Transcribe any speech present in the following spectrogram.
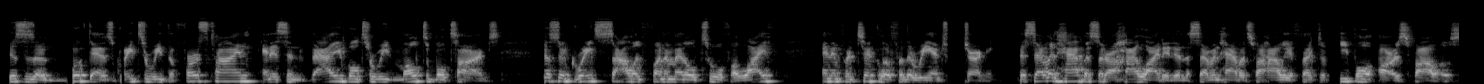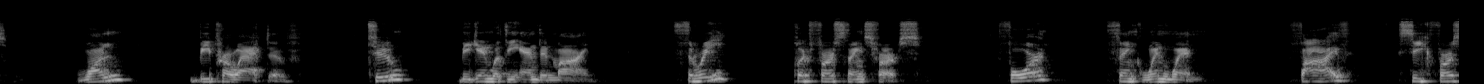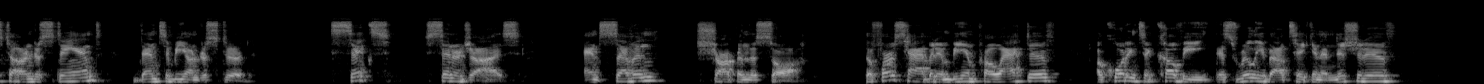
This is a book that is great to read the first time, and it's invaluable to read multiple times. Just a great, solid, fundamental tool for life, and in particular for the reentry journey. The seven habits that are highlighted in the seven habits for highly effective people are as follows one, be proactive. Two, begin with the end in mind. Three, put first things first. Four, think win win. Five, seek first to understand, then to be understood. Six, synergize. And seven, sharpen the saw. The first habit in being proactive, according to Covey, is really about taking initiative.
